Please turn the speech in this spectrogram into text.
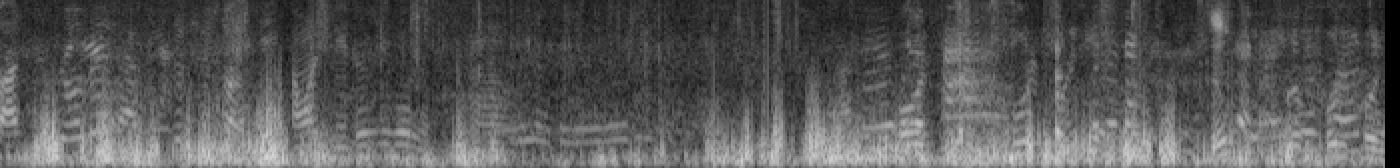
পাঁচ মুঠো হবে এক মুঠো শেষ হবে আমার নেটওয়ার্ক বলো ফুল ফুল পড়েছে ছোটটা কি ফুল হয়ে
